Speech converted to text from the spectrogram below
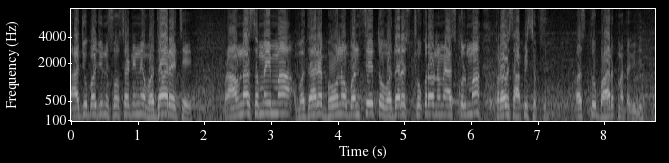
આજુબાજુની સોસાયટીને વધારે છે. પણ આવનાર સમયમાં વધારે ભવનો બનશે તો વધારે છોકરાઓને અમે આ સ્કૂલમાં પ્રવેશ આપી શકશું. અસ્તુ ભારત માતા કી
